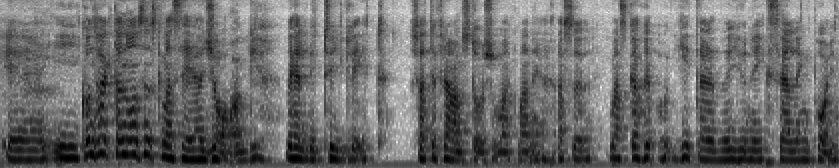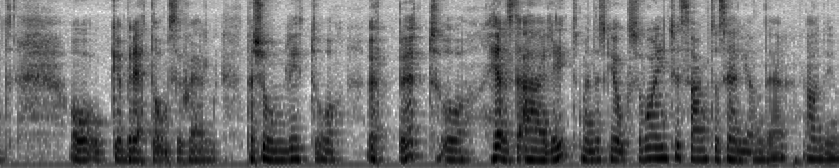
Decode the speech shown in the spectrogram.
Eh, I kontaktannonsen ska man säga jag väldigt tydligt så att det framstår som att man är... Alltså, man ska hitta the unique selling point och, och berätta om sig själv personligt och öppet och helst ärligt. Men det ska ju också vara intressant och säljande. Ja, det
